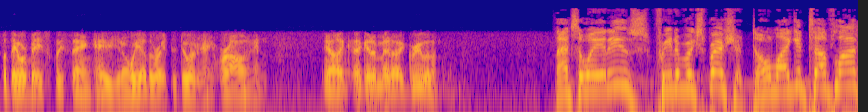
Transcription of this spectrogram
But they were basically saying, hey, you know, we have the right to do it. It ain't wrong. And, you know, I, I got to admit, I agree with them. That's the way it is. Freedom of expression. Don't like it? Tough luck.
